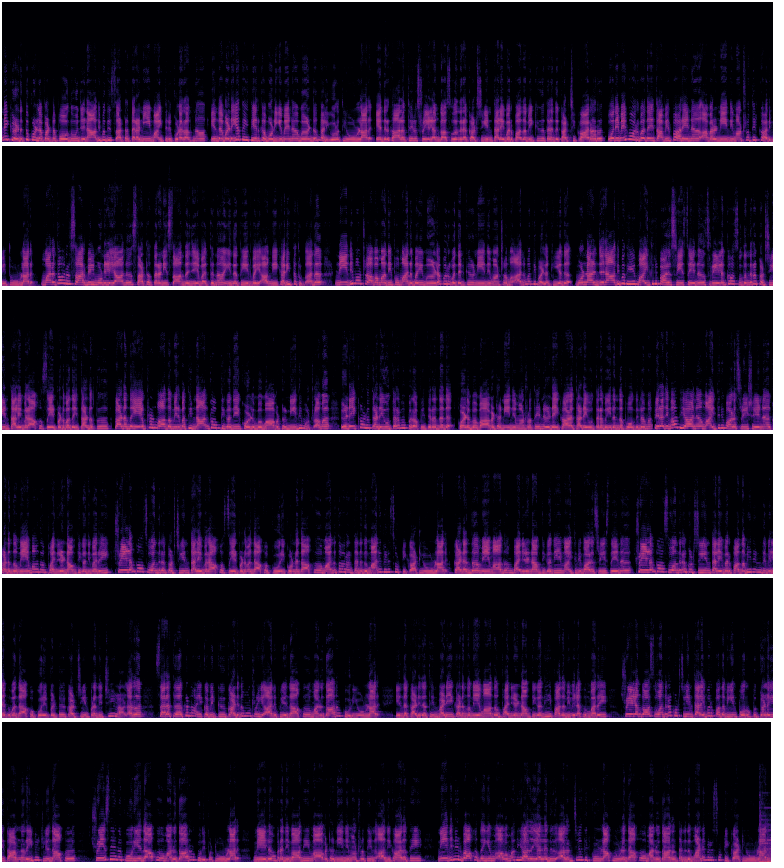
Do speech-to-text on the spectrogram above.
விசாரணைக்கு எடுத்துக் கொள்ளப்பட்ட போது ஜனாதிபதி சட்டத்தரணி மைத்திரி குணரத்ன இந்த விடயத்தை தீர்க்க முடியும் என மீண்டும் வலியுறுத்தியுள்ளார். எதிர்காலத்தில் ஸ்ரீலங்கா சுதந்திர கட்சியின் தலைவர் பதவிக்கு தனது கட்சிக்காரர் உரிமை கோருவதை தவிர்ப்பார் என அவர் நீதிமன்றத்திற்கு அறிவித்துள்ளார். மனதாரர் சார்பில் முன்னிலையான சட்டத்தரணி சாந்த ஜேவர்த்தன இந்த தீர்வை அங்கீகரித்ததுடன் நீதிமன்ற அவமதிப்பு மனுவை மீளப்பெறுவதற்கு நீதிமன்றம் அனுமதி வழங்கியது. முன்னாள் ஜனாதிபதி மைத்ரிபால ஸ்ரீசேன ஸ்ரீலங்கா சுதந்திர கட்சியின் தலைவராக செயற்படுவதை தடுத்து கடந்த ஏப்ரல் மாதம் இருபத்தி நான்காம் தேதி கொழும்பு மாவட்ட நீதிமன்றம் இடைக்கால தடை உத்தரவு பிறப்பித்திருந்தது. கொழும்பு மாவட்ட நீதிமன்றத்தின் இடைக்கால தடை உத்தரவு இருந்த போதிலும் பிரதிவாதியான மைத்திரிபால ஸ்ரீசேன கடந்த மே மாதம் பன்னிரெண்டாம் தேதி வரை ஸ்ரீலங்கா சுதந்திர கட்சியின் தலைவராக செயற்படுவதாக கூறிக்கொண்டதாக மனுதாரர் தனது மனுவில் சுட்டிக்காட்டியுள்ளார். கடந்த மே மாதம் பன்னிரெண்டாம் தேதி மைத்திரிபால ஸ்ரீசேன ஸ்ரீலங்கா சுதந்திர கட்சியின் தலைவர் பதவியிலிருந்து விலகுவதாக குறிப்பிட்டு கட்சியின் பிரதி செயலாளர் சரத் ஏக்கநாயக்கவிற்கு கடிதம் ஒன்றை அனுப்பியதாக மனுதாரர் கூறியுள்ளார். இந்த கடிதத்தின்படி கடந்த மே மாதம் பன்னிரெண்டாம் தேதி பதவி விலகும் வரை ஸ்ரீலங்கா சுதந்திர கட்சியின் தலைவர் பதவியின் பொறுப்புகளை தாம் நிறைவேற்றியதாக ஸ்ரீசேன கூறியதாக மனுதாரர் குறிப்பிட்டுள்ளார். மேலும் பிரதிவாதி மாவட்ட நீதிமன்றத்தின் அதிகாரத்தை நீதி நிர்வாகத்தையும் அவமரியாதை அல்லது அலட்சியத்திற்கு உள்ளாகியுள்ளதாக மனுதாரர் தனது மனுவில் சுட்டிக்காட்டியுள்ளார்.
